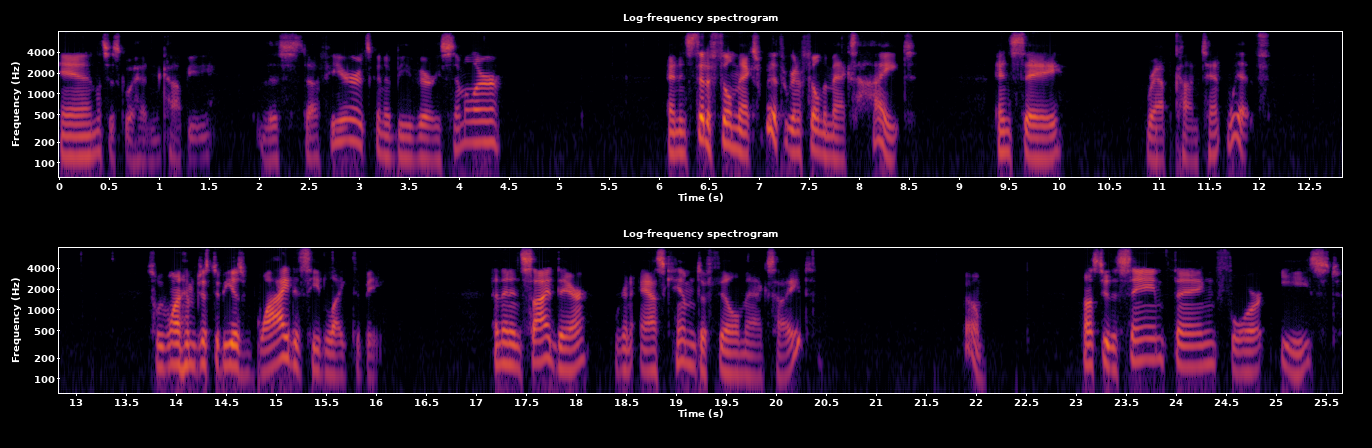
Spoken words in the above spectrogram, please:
and let's just go ahead and copy this stuff here. It's going to be very similar. And instead of fill max width, we're going to fill the max height and say wrap content width. So we want him just to be as wide as he'd like to be. And then inside there, we're going to ask him to fill max height. Boom. Let's do the same thing for east.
